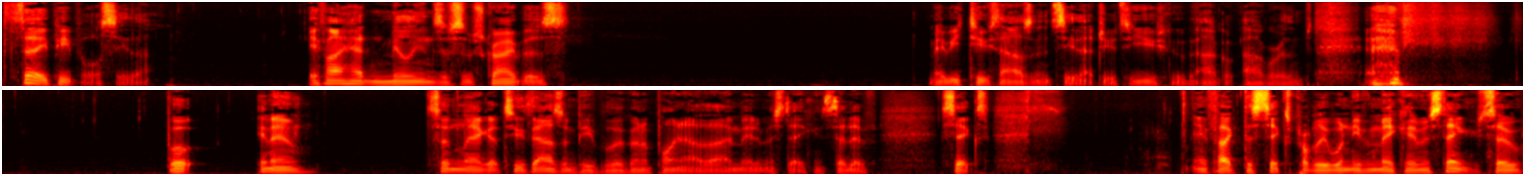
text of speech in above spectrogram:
30 people will see that. If i had millions of subscribers maybe 2000 would see that due to youtube alg- algorithms um, but you know suddenly i got 2000 people who are going to point out that i made a mistake instead of six in fact, the six probably wouldn't even make a mistake. So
